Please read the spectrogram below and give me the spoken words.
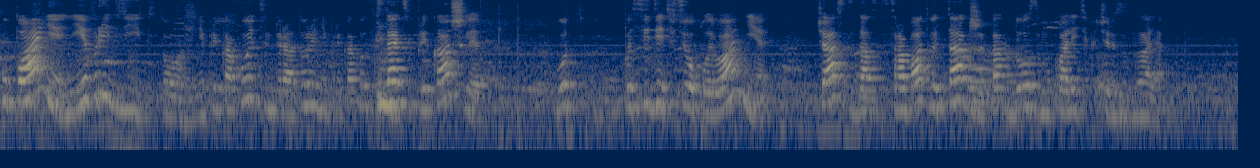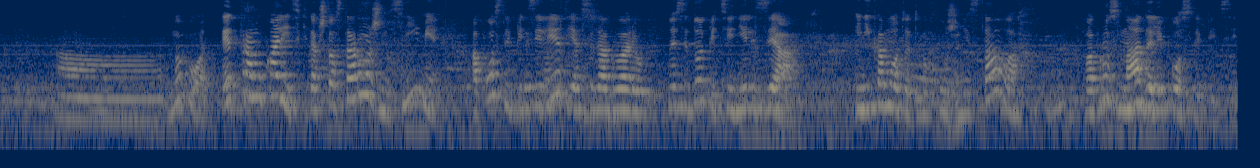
Купание не вредит тоже, ни при какой температуре, ни при какой... Кстати, при кашле, вот посидеть в теплой ванне часто да, срабатывает так же, как доза муколитика через ингалятор. А, ну вот, это про муколитики, так что осторожно с ними, а после пяти лет я всегда говорю, ну если до пяти нельзя, и никому от этого хуже не стало, вопрос, надо ли после пяти.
